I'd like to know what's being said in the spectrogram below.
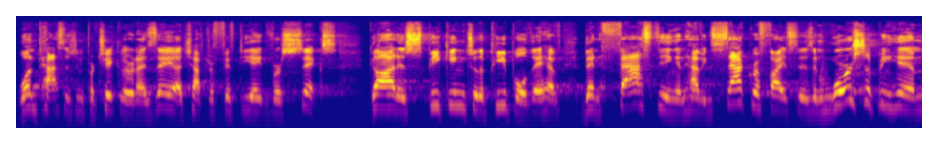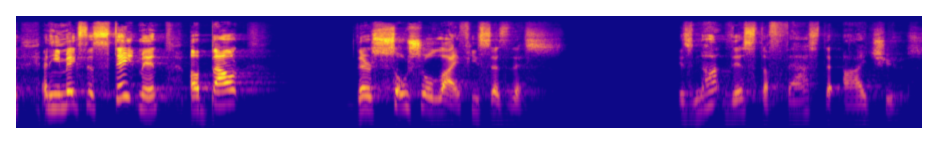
One passage in particular in Isaiah chapter 58, verse 6, God is speaking to the people. They have been fasting and having sacrifices and worshiping Him, and He makes a statement about their social life. He says this Is not this the fast that I choose?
